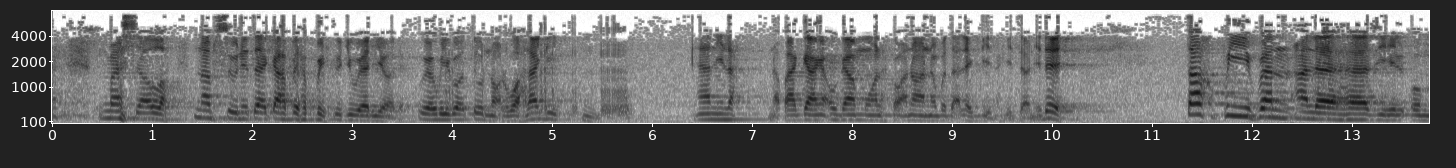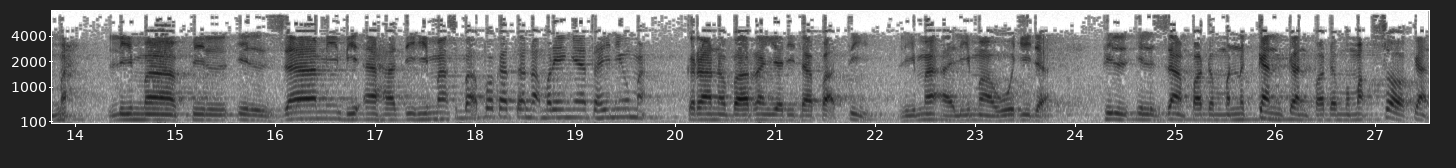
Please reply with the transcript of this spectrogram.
Masya-Allah. Nafsu ni tak habis-habis tujuan dia. Wewe kok tu nak luah lagi. Hmm. Ha inilah nak pagar dengan agama lah kau anak-anak pun tak lagi lah kita ni deh. Takhfifan ala hadhihi ummah lima fil ilzami bi ahadihima. Sebab apa kata nak meringat atas ini umat kerana barang yang didapati lima alima wujida. Fil ilzam pada menekankan pada memaksakan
